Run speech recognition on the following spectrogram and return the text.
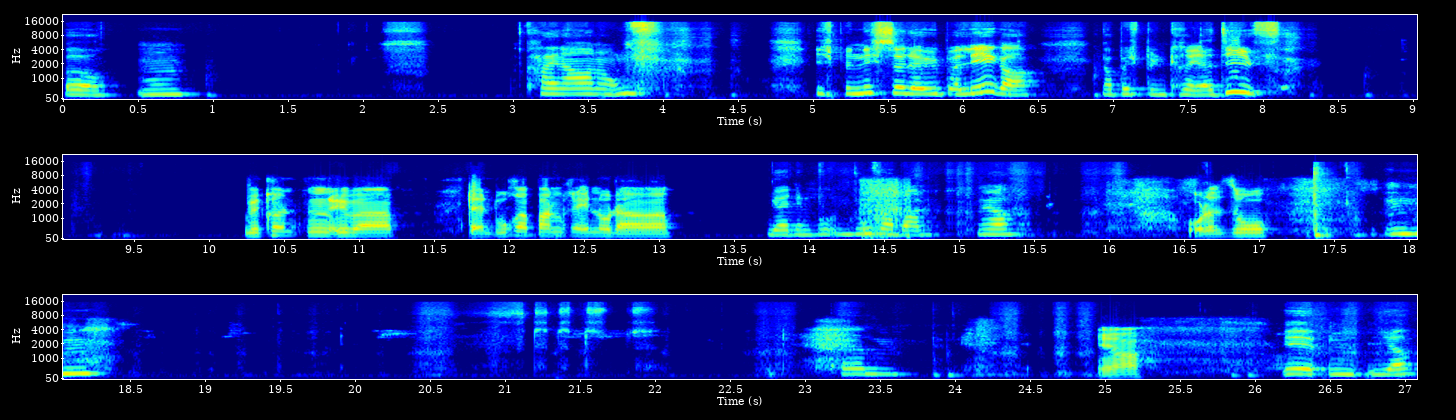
äh, hm. keine Ahnung. Ich bin nicht so der Überleger, aber ich bin kreativ. Wir könnten über dein Duraban reden oder, Ja, den Bu- Duraban. Ja. oder so. Mhm. Ähm, Ja. äh, mm, ja.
